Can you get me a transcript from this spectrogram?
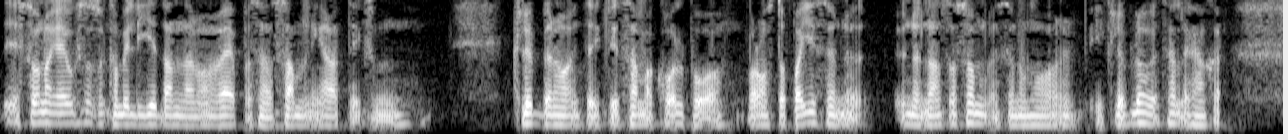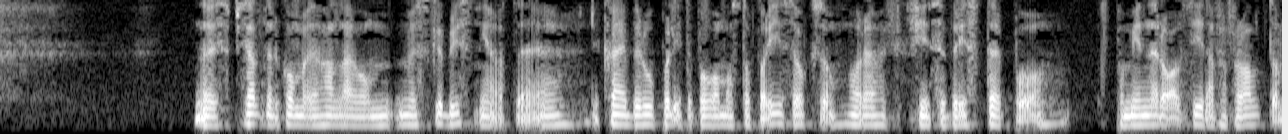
Det är sådana grejer också som kan bli lidande när man är på sådana samlingar. Att liksom, klubben har inte riktigt samma koll på vad de stoppar i sig under, under landslagssamlingen som de har i klubblaget heller kanske. När det, speciellt när det kommer handlar om muskelbristningar. Att det, det, kan ju bero på lite på vad man stoppar i sig också. Vad det finns för brister på, på mineralsidan framför allt. Då.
